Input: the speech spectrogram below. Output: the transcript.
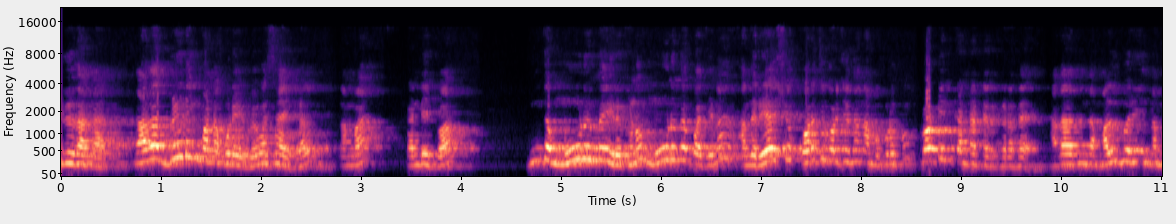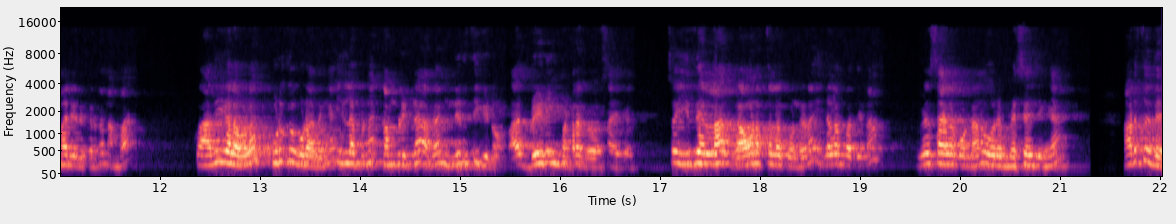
இதுதாங்க. அதாவது ப்ரீடிங் பண்ணக்கூடிய விவசாயிகள் நம்ம கண்டிப்பாக இந்த மூணுமே இருக்கணும். மூணுமே பார்த்தீங்கன்னா அந்த ரேஷியோ குறைச்சி குறைச்சி தான் நம்ம கொடுப்போம். ப்ரோட்டீன் கண்டென்ட் இருக்கிறது. அதாவது இந்த மல்பரி இந்த மாதிரி இருக்கிறத நம்ம அதிக அளவில் கொடுக்கக்கூடாதுங்க இல்லை அப்படின்னா கம்ப்ளீட்டாக அதை நிறுத்திக்கணும் அதாவது ப்ரீடிங் பண்ணுற விவசாயிகள். ஸோ இதெல்லாம் கவனத்தில் கொண்டுனா இதெல்லாம் பார்த்தீங்கன்னா விவசாயிகள் கொண்டான ஒரு மெசேஜுங்க அடுத்தது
